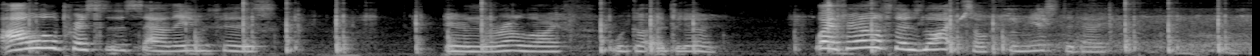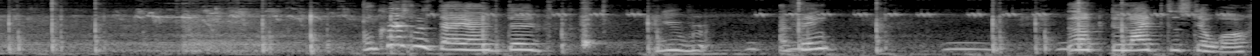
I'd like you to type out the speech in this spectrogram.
I will press the Sally because in real life we got it to go. Wait, I fell off those lights off from yesterday. On Christmas Day I did you I think look the lights are still off.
